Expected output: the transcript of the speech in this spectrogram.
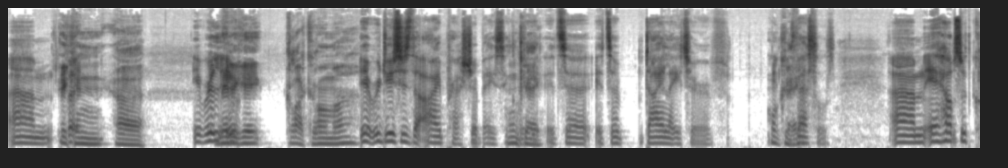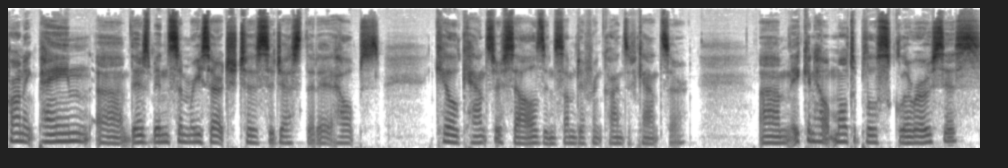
Um, it can uh, it really, mitigate glaucoma. It reduces the eye pressure, basically. Okay. It's a it's a dilator of okay. vessels. Um, it helps with chronic pain. Uh, there's been some research to suggest that it helps kill cancer cells in some different kinds of cancer. Um, it can help multiple sclerosis,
